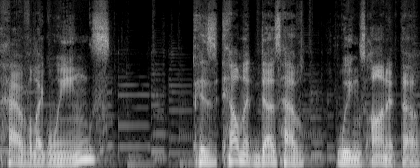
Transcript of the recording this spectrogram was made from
have like wings. His helmet does have wings on it though.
